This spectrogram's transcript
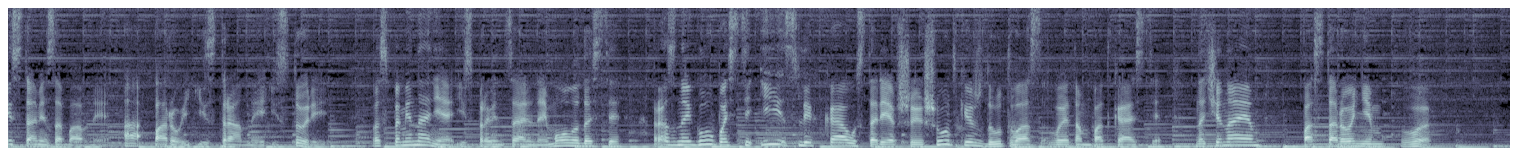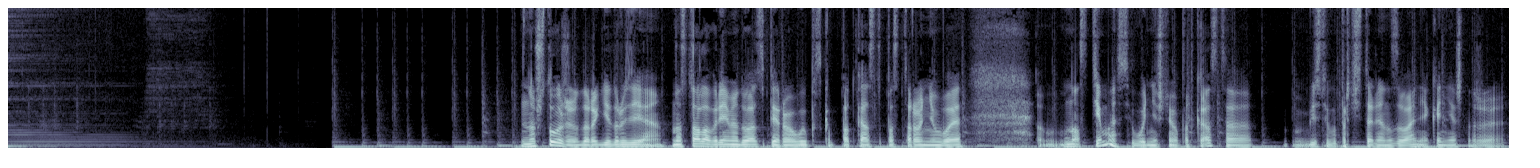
местами забавные, а порой и странные истории, воспоминания из провинциальной молодости, разные глупости и слегка устаревшие шутки ждут вас в этом подкасте. Начинаем посторонним в... Ну что же, дорогие друзья, настало время 21 выпуска подкаста «Посторонним В». У нас тема сегодняшнего подкаста, если вы прочитали название, конечно же,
